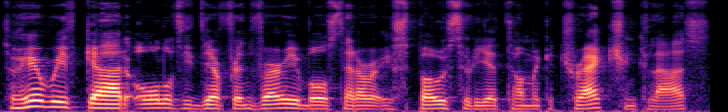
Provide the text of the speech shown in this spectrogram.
So here we've got all of the different variables that are exposed to the atomic attraction class.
